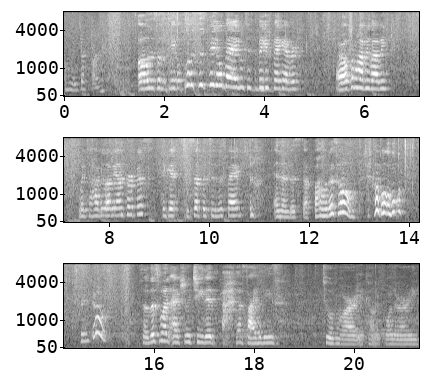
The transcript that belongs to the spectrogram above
Oh, these are fun. All this on the table, plus this big old bag, which is the biggest bag ever, are all from Hobby Lobby. Went to Hobby Lobby on purpose to get the stuff that's in this bag, and then this stuff followed us home. There you go. So this one actually cheated. Ah, I got five of these. Two of them are already accounted for. They're already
